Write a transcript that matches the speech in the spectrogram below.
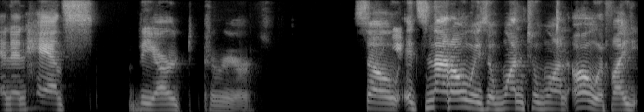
and enhance the art career. So it's not always a one-to-one oh if i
